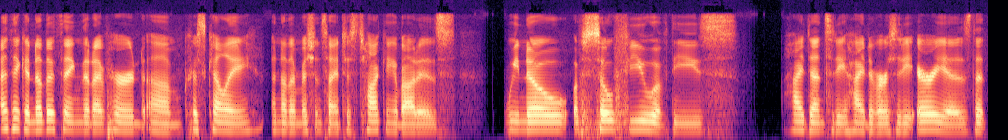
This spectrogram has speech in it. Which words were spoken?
I think another thing that I've heard um, Chris Kelly, another mission scientist, talking about is we know of so few of these high density, high diversity areas that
